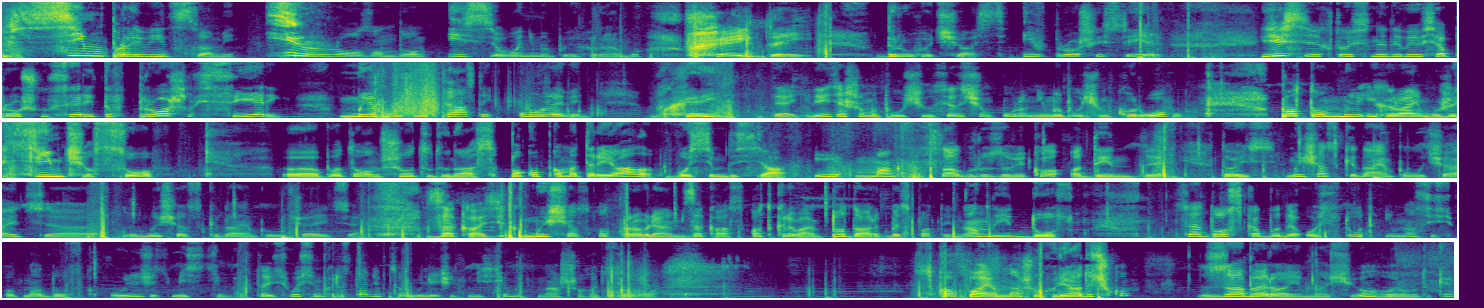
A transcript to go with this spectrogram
І всім привіт з вами і Розандом. І сьогодні ми поіграємо в Heyday, друга часть. І в прошлій серії, якщо хтось не дивився прошлу серію, то в прошлій серії ми получили п'ятий уровень в Heyday. Видите, що ми получили? В следующем уровне мы получим корову. Потом мы играем уже 7 часов. Э, Потом, что тут у нас? Покупка материалов 80 и макс состав грузовика 1 день. То есть мы сейчас кидаем, получается, мы сейчас кидаем, получается, заказик. Мы сейчас отправляем заказ, открываем подарок безплатний, нам дають доску. Ця доска буде ось тут, і в нас є одна доска. Увеличить вмістимость. Тобто 8 кристалів це увеличить вмістимость нашого цього. Скопаємо нашу грядочку. Забираємо наші огородики.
